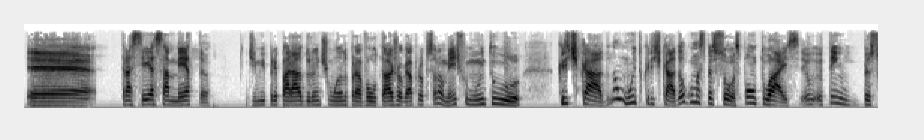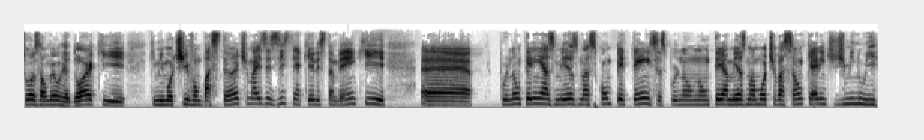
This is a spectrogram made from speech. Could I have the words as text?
é, tracei essa meta de me preparar durante um ano para voltar a jogar profissionalmente, fui muito criticado, não muito criticado, algumas pessoas pontuais. Eu, eu, tenho pessoas ao meu redor que, que me motivam bastante, mas existem aqueles também que, é, por não terem as mesmas competências, por não, não ter a mesma motivação, querem te diminuir.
